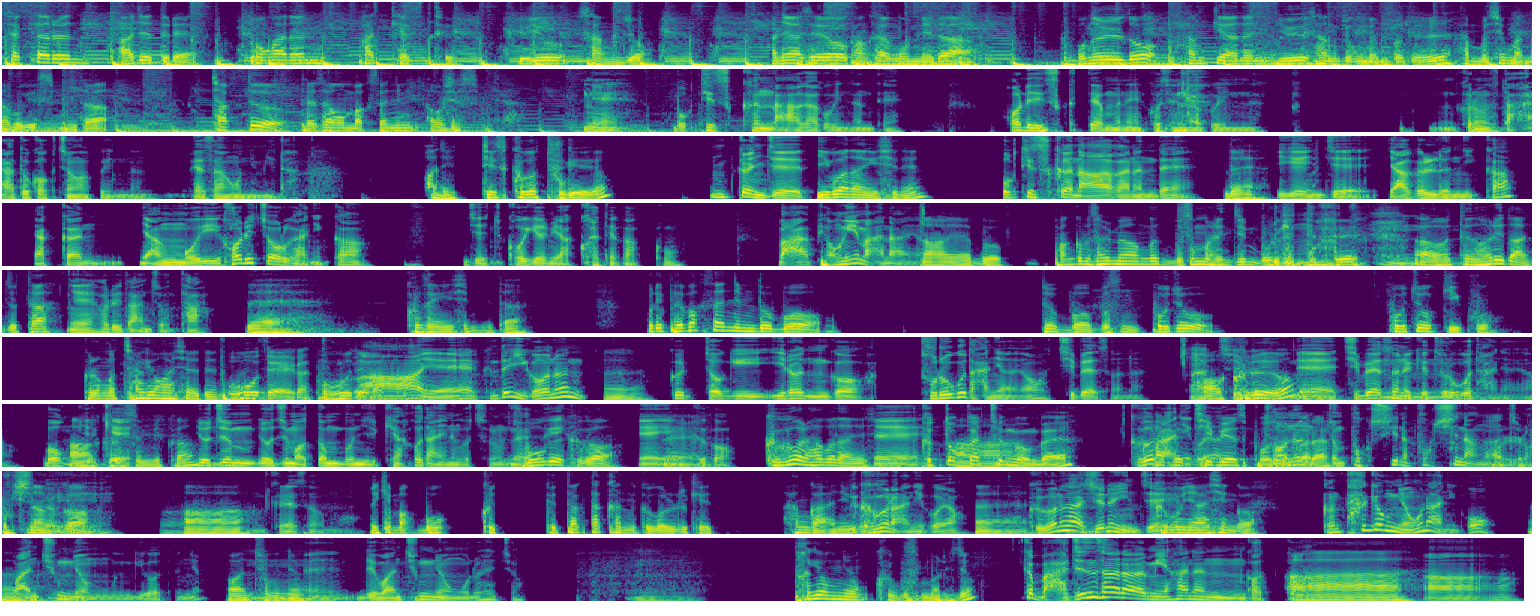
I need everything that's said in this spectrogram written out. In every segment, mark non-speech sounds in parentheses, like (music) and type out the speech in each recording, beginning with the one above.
색다른 아재들의 통하는 팟캐스트 유유상종. 안녕하세요 강상구입니다. 오늘도 함께하는 유유상종 멤버들 한 분씩 만나보겠습니다. 잡드 배상훈 박사님 나오셨습니다. 네, 목 디스크는 나아가고 있는데 허리 디스크 때문에 고생하고 있는 음, 그러면서 나라도 걱정하고 있는 배상훈입니다. 아니 디스크가 두 개예요? 그러니까 이제 이관왕이시네. 목 디스크가 나아가는데 네 이게 이제 약을 넣으니까 약간 약물이 허리 쪽으로 가니까 이제 거기가 약화돼 갖고 마- 병이 많아요. 아, 예, 뭐, 방금 설명한 건 무슨 말인지 모르겠는데, 음. (laughs) 아무튼 허리도 안 좋다. 예, 허리도 안 좋다. 네. 고생이십니다. 우리 배 박사님도 뭐, 저 뭐, 무슨 보조, 보조 기구, 그런 거 착용하셔야 되는 거 보호대 같은 보호대. 거. 아, 예. 근데 이거는 네. 그 저기 이런 거 두르고 다녀요. 집에서는. 아, 집에서. 그래요? 네, 집에서는 이렇게 음. 두르고 다녀요. 목 아, 이렇게 그렇습니까? 요즘 요즘 어떤 분 이렇게 하고 다니는 것처럼 네. 목에 그거, 예, 예, 네. 그거. 그걸 하고 다니시는 예. 그 똑같은 아. 건가요? 그건 아니고요. TV에서 보는 저는 거랑? 좀 푹신한 푹신한 아, 걸로. 좀 푹신한 거? 예, 예. 아, 음, 그래서 뭐. 이렇게 막 목, 그, 그 딱딱한 그걸 이렇게 한 거 아니고. 그건 아니고요. 예. 그거는 사실은 이제 그분이 하신 거. 그건 타격용은 아니고 예. 완충용이거든요. 완충용. 예, 이제 완충용으로 했죠. 음. 타격용, 그게 무슨 말이죠? 그러니까 맞은 사람이 하는 아, 것과 아, 아,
